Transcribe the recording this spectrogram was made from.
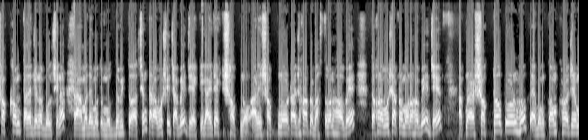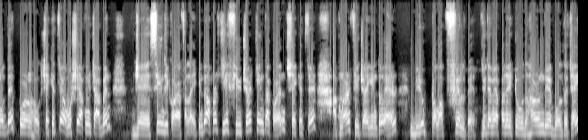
সক্ষম তাদের জন্য বলছি না, তারা আমাদের মতো মধ্যবিত্ত আছেন, তারা অবশ্যই চাবে যে একটি গাড়িটা একটি স্বপ্ন। আর এই স্বপ্নটা যখন আপনার বাস্তবায়ন হবে, তখন অবশ্যই আপনার মনে হবে যে আপনার শখটাও পূরণ হোক এবং কম খরচের মধ্যে পূরণ হোক। সেক্ষেত্রে অবশ্যই আপনি চাবেন যে সিএনজি করা ফেলাই। কিন্তু আপনার যদি ফিউচার চিন্তা করেন, সেক্ষেত্রে আপনার ফিউচারে কিন্তু এর বিরূপ প্রভাব ফেলবে। যদি আমি আপনাদের একটু উদাহরণ দিয়ে বলতে চাই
